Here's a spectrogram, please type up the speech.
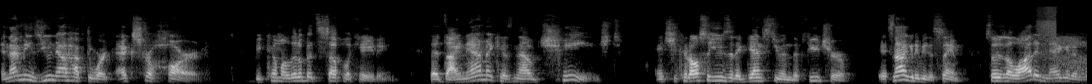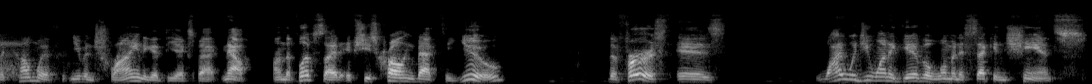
And that means you now have to work extra hard, become a little bit supplicating. The dynamic has now changed, and she could also use it against you in the future. It's not going to be the same. So there's a lot of negatives that come with even trying to get the ex back. Now, on the flip side, if she's crawling back to you, the first is why would you want to give a woman a second chance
